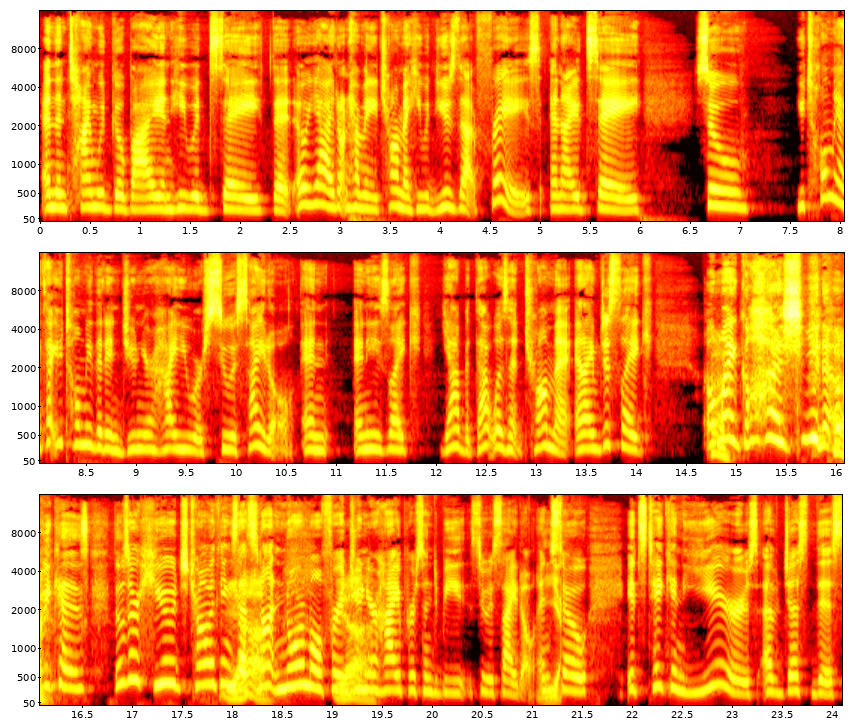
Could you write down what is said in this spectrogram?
and then time would go by and he would say that, oh yeah, I don't have any trauma. He would use that phrase. And I'd say, So you told me, I thought you told me that in junior high you were suicidal. And and he's like, Yeah, but that wasn't trauma. And I'm just like, oh my gosh, you know, because those are huge trauma things. Yeah. That's not normal for a yeah. junior high person to be suicidal. And yeah. so it's taken years of just this,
